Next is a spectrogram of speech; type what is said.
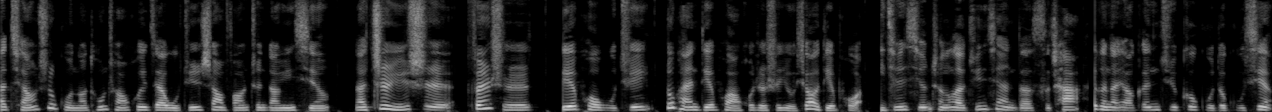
那强势股呢，通常会在五均上方震荡运行。那至于是分时跌破五均，收盘跌破啊，或者是有效跌破，已经形成了均线的死叉。这个呢，要根据个股的股性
